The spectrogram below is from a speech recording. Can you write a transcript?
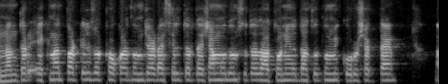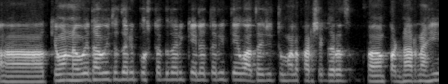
नंतर एकनाथ पाटील जो ठोकळा तुमच्याकडे असेल तर त्याच्यामधून सुद्धा धातू आणि अधातू तुम्ही करू शकताय. किंवा नववी दहावीचं जरी पुस्तक जरी केलं तरी ते वाचायची तुम्हाला फारशी गरज पडणार नाही.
